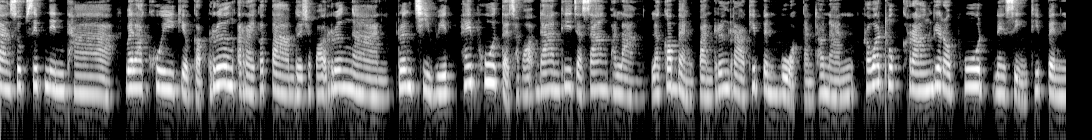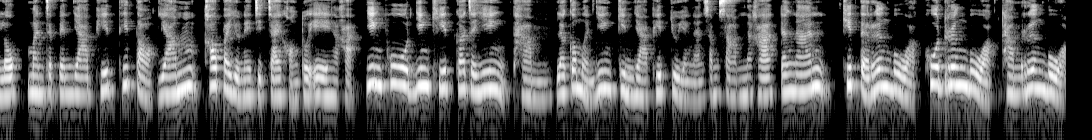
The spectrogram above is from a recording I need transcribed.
การซุบซิบนินทา เวลาคุยเกี่ยวกับเรื่องอะไรก็ตาม โดยเฉพาะเรื่องงาน เรื่องชีวิต ให้พูดแต่เฉพาะด้านที่จะสร้างพลัง แล้วก็แบ่งปันเรื่องราวที่เป็นบวกกันเท่านั้น เพราะว่าทุกครั้งที่เราพูดในสิ่งที่เป็นลบ มันจะเป็นยาพิษที่ตอกย้ำเข้าไปอยู่ในจิตใจของตัวเองอะค่ะ ยิ่งพูดยิ่งคิดก็จะยิ่งทำแล้วก็เหมือนยิ่งกินยาพิษอยู่อย่างนั้นซ้ำๆนะคะ ดังนั้นคิดแต่เรื่องบวก พูดเรื่องบวกทำเรื่องบวก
